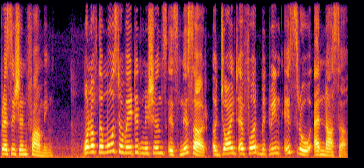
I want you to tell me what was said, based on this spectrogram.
precision farming. One of the most awaited missions is NISAR, a joint effort between ISRO and NASA.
